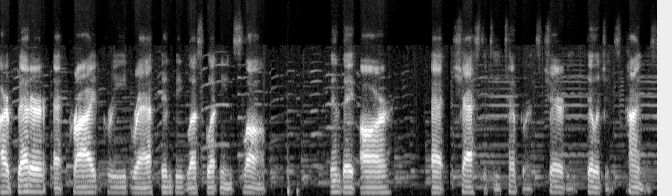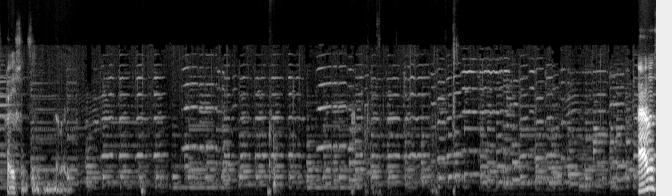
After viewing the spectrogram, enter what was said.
are better at pride, greed, wrath, envy, lust, gluttony, and sloth than they are at chastity, temperance, charity, diligence, kindness, patience, and humility. I would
